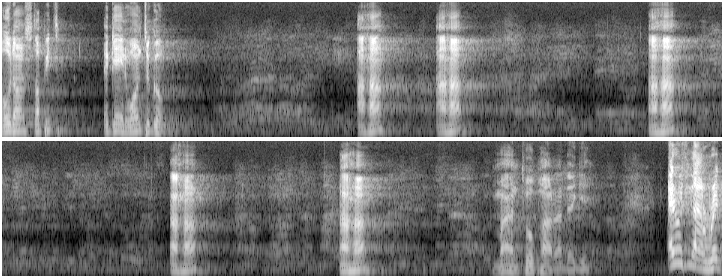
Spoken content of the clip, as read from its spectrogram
Hold on, stop it. Again, want to go. Uh huh. Uh huh. Uh huh. Uh huh. Uh huh. Manto paradegi. Everything I read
